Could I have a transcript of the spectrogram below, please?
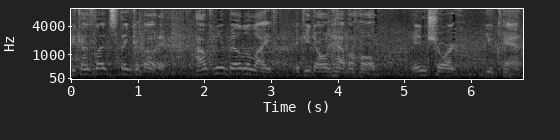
Because let's think about it. How can you build a life if you don't have a home? In short, you can't.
